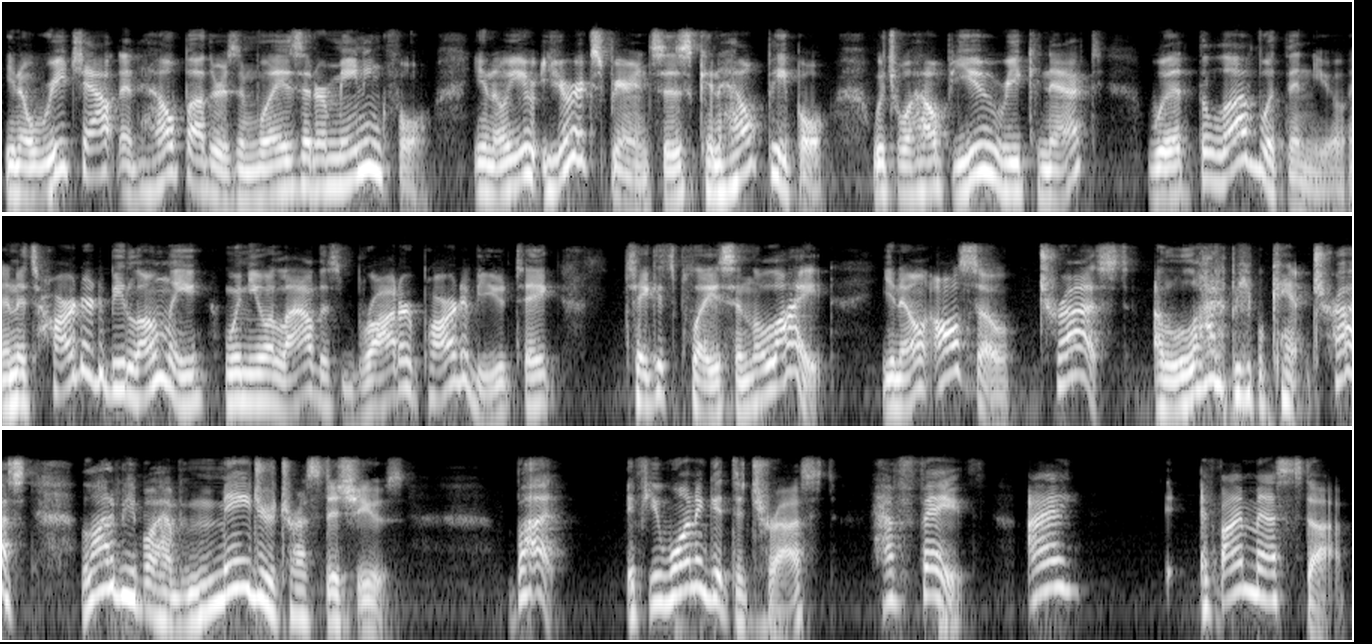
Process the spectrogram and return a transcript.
You know, reach out and help others in ways that are meaningful. You know, your, your experiences can help people, which will help you reconnect with the love within you. And it's harder to be lonely when you allow this broader part of you take take its place in the light. You know, also trust. A lot of people can't trust. A lot of people have major trust issues. But if you want to get to trust, have faith. I if I messed up,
